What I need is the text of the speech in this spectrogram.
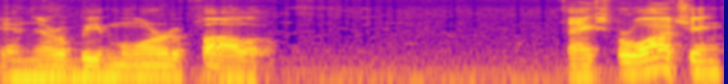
and there will be more to follow. Thanks for watching.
